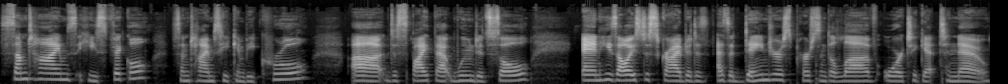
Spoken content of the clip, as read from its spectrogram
sometimes he's fickle, sometimes he can be cruel, uh, despite that wounded soul. And he's always described it as, as a dangerous person to love or to get to know.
